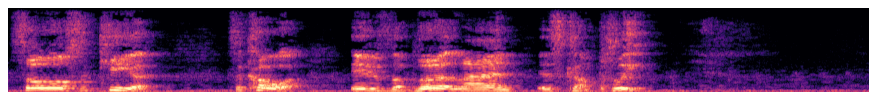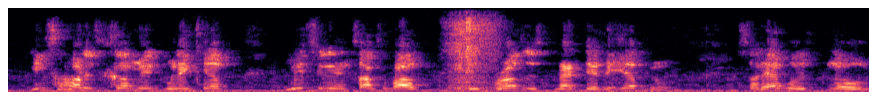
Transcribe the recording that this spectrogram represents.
Solo Sakia, Sakoa. It is the bloodline is complete. You saw this coming when they kept mentioning and talking about his brothers not there to help him. So that was, you know,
